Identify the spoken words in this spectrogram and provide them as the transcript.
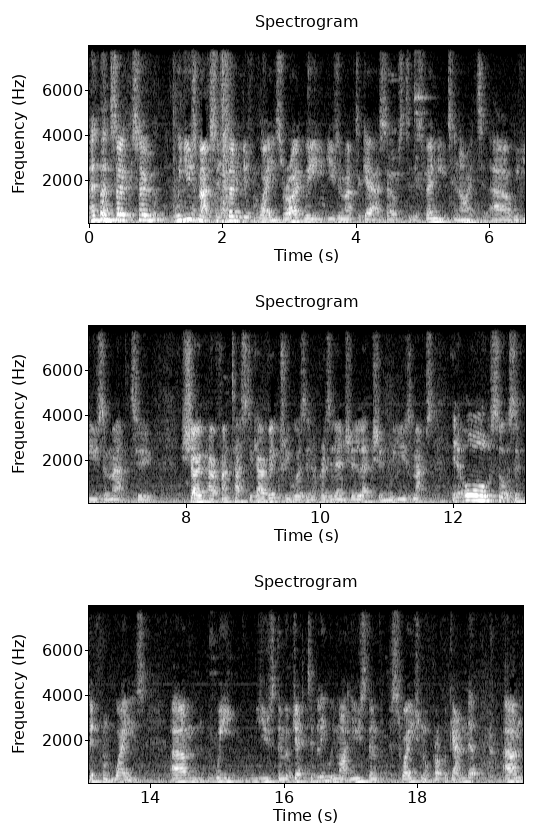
And, and so, so we use maps in so many different ways, right? We use a map to get ourselves to this venue tonight. Uh, we use a map to show how fantastic our victory was in a presidential election. We use maps in all sorts of different ways. Um, we use them objectively. We might use them for persuasion or propaganda. Um,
